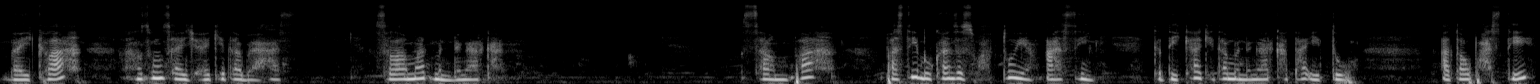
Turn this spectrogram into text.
Baiklah, langsung saja kita bahas. Selamat mendengarkan. Sampah pasti bukan sesuatu yang asing ketika kita mendengar kata itu, atau pasti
